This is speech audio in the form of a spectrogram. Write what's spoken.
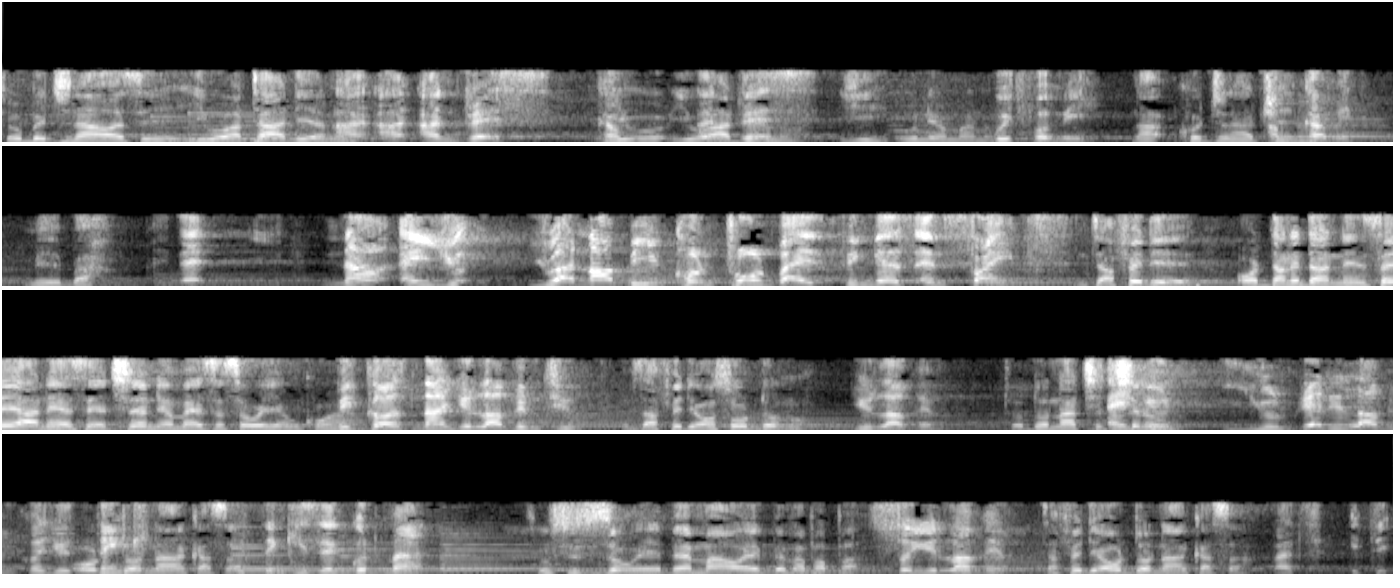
sɛ wobɛgyina hɔ sɛ yi wɔ ataadeɛ no Un- un- undress. Come, yi yi wɔ adeɛ undress. no yi wo nneɛma no Wait for me. I'm coming. Now, and you you are now being controlled by fingers and signs nti afei deɛ ɔdanedane ne nsa yi a na ɛsɛ kyerɛ nneɛma a ɛsɛ sɛ woyɛ nko a because now you love him too. nti afei deɛ wo nso wodɔ no You love him, nti ɔdɔ no and you you really love him because you think wodɔ no ankasa you think he's a good man. sɛ wosusu sɛ ɔyɛ bɛrima a ɔyɛ bɛrima papa So you love him, nti afei deɛ wodɔ no ankasa but it,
